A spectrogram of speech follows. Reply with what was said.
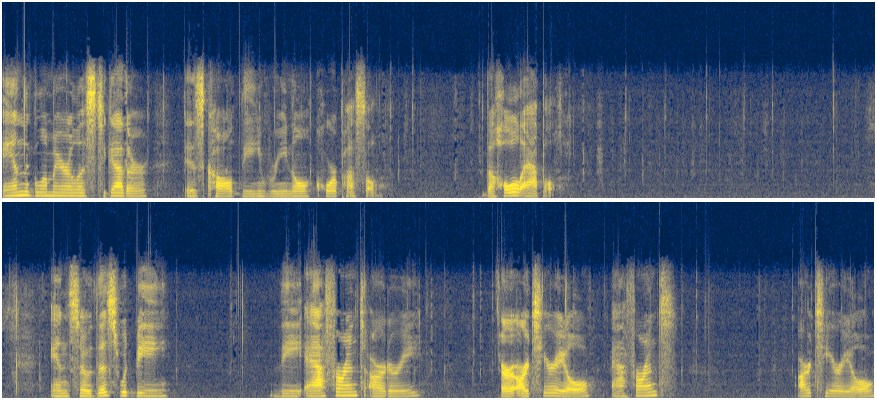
and the glomerulus together is called the renal corpuscle. The whole apple. And so this would be the afferent artery or arteriole, afferent arteriole,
